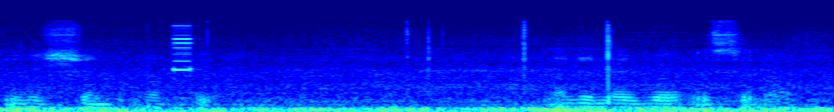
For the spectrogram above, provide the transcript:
Connection okay another level is set up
